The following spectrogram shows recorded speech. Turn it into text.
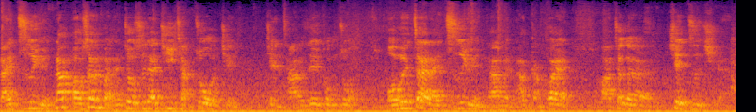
来支援。那保三本来就是在机场做检检查的这些工作，我们再来支援他们，然后赶快把这个建制起来。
